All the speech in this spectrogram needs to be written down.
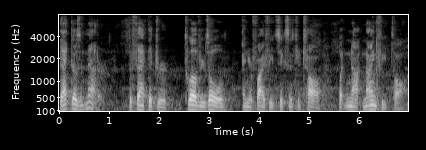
That doesn't matter. The fact that you're 12 years old and you're five feet, six inches tall, but not nine feet tall,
